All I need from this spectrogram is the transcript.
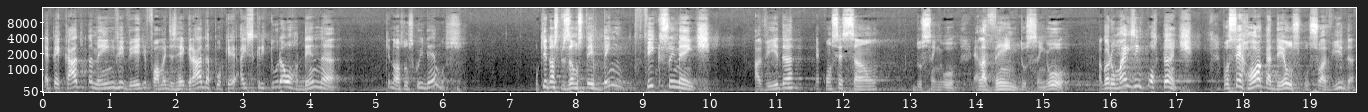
é pecado também viver de forma desregrada, porque a Escritura ordena que nós nos cuidemos. O que nós precisamos ter bem fixo em mente: a vida é concessão do Senhor, ela vem do Senhor. Agora, o mais importante, você roga a Deus por sua vida,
